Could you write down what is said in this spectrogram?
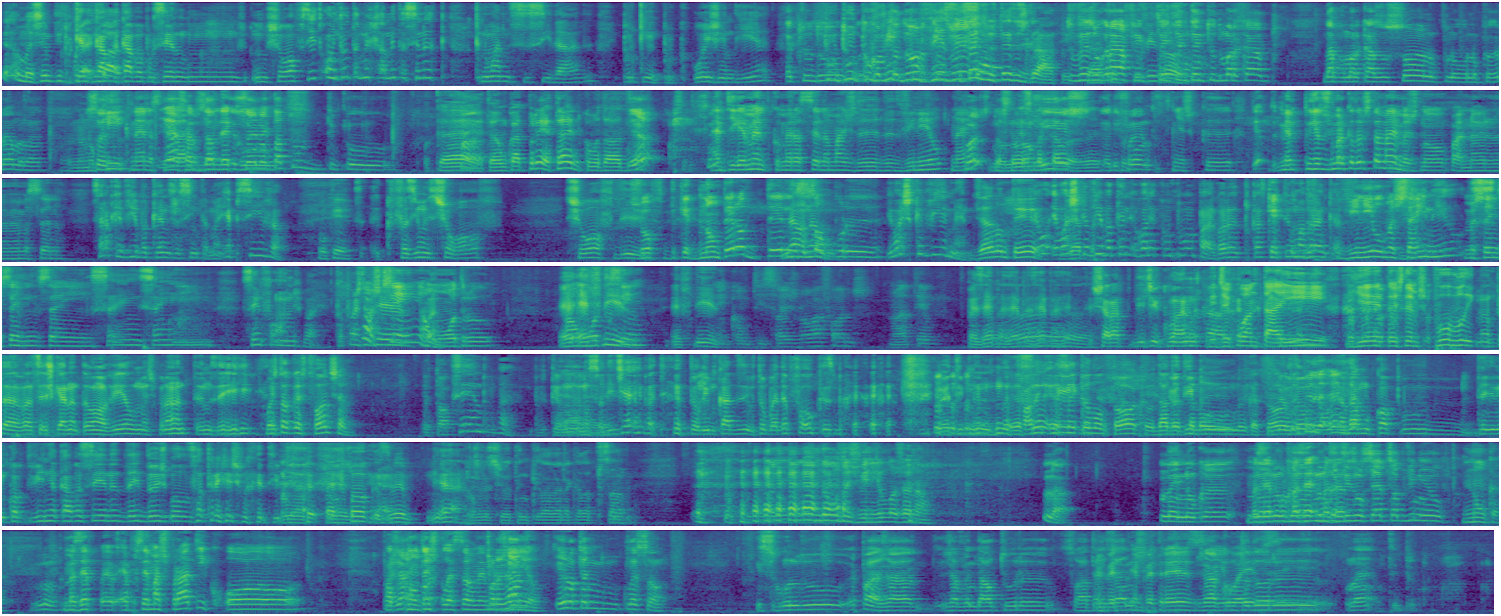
Yeah, mas sempre tive Porque acaba, acaba por ser um, um show-offzinho. Ou então também realmente a cena que, que não há necessidade. Porquê? Porque hoje em dia É tudo tu, tu, tu, vê- computador, tu vês tu o Tu tens, os- tens os gráficos. Tu vês tá? o gráfico, tu vês- tem, tem, tem tudo marcado. Dá para marcar o som no, no, no programa, não é? No- no seja, kick, né? Na cena, sabes onde é que onde é o- está tudo. Tipo, Ok, então é um bocado por aí. É treino, como eu estava a dizer. Yeah. Antigamente, como era a cena mais de, de, de vinil, né? Pois, não, não marcava, vias, né? é diferente. tinhas que. Mesmo tinhas os marcadores também, mas não, pá, não é a mesma cena. Será que havia bacanas assim também? É possível. O quê? Que faziam esse show-off. Show-off de. Show de quê? De não ter ou de ter Não, só não. por. eh, Eu acho que havia, man. Já não ter. Eu, eu acho que havia bacana. Agora é que eu estou. Pá, agora por acaso Que é tem uma de- branca. Vinil, mas sem. Vinil? Mas sem. sem, sem... Sem, sem, sem fones, vai. Capaz de Eu acho que sim, há um outro. É, há um é outro fedido. sim. É fedido. Em competições não há fones, não há tempo. Pois é, pois é, pois é, pois é. Shout out DJ Quan. DJ quando está aí, yeah, nós temos público. Não tá, vocês cá não estão a ouvi-lo, mas pronto, estamos aí. Mas tocas de fone, Sam? Eu toco sempre, pá. Porque eu, não- eu não sou DJ, pá. Eu estou ali um bocado. Eu estou bem da focus, pá. Eu, tipo, não Eu sei, eu sei que eu não toco, o Dada Eu, tipo, também nunca toca. Ele, ele- ele dá-me um copo, tenho um copo de vinho, acaba a cena, dei dois golos ou três. pá, Tipo, Yeah. Estás focus mesmo. yeah. Às vezes eu tenho que ir lá dar aquela pressão. Ainda usas vinil ou já não? Não. Nem nunca, Mas nem é nunca, mas é- nunca mas é- fiz um set só de vinil. Nunca. Nunca. Mas é, é, é por ser mais prático ou. Para Porque já- não tens para- coleção mesmo Para de já, vinil? eu não tenho coleção. E segundo, epá, já, já vem da altura, só há 3 MP, anos. MP3 já e computador, e- eh, né? Tipo,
